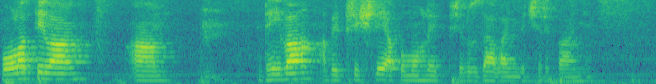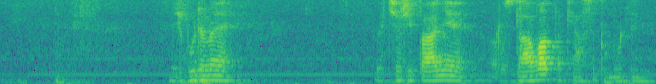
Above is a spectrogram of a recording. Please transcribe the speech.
Paula Tila a Dejva, aby přišli a pomohli při rozdávání večeře páně. Když budeme večeři páně rozdávat, tak já se pomodlím.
